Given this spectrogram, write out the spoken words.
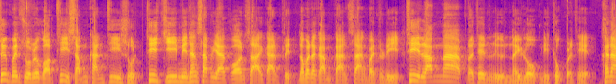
ซึ่งเป็นส่วนประกอบที่สำคัญที่สุด ที่จีนมีทั้งทรัพยากรสายการผลิตนวัตกรรมการสร้างแบตเตอรี่ ที่ล้ำหน้าประเทศอื่นในโลกนี้ทุกประเทศ ขณะ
